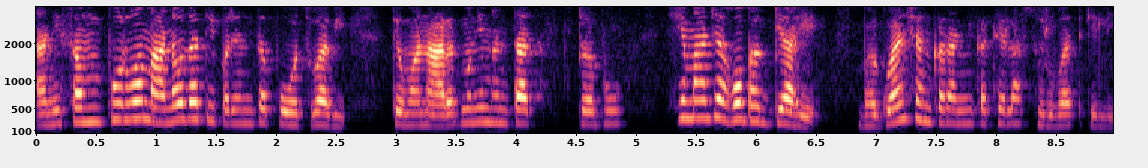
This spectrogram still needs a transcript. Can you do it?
आणि संपूर्ण मानवजातीपर्यंत पोहोचवावी. तेव्हा नारद मुनी म्हणतात प्रभू हे माझे अहोभाग्य आहे. भगवान शंकरांनी कथेला सुरुवात केली.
